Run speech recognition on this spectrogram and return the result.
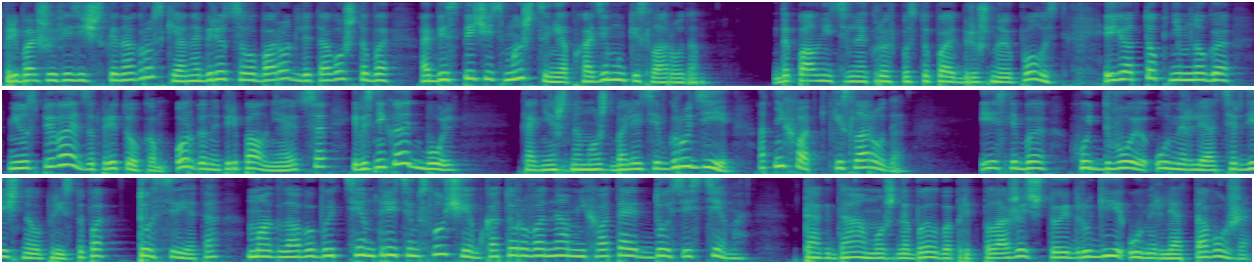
При большой физической нагрузке она берется в оборот для того, чтобы обеспечить мышцы необходимым кислородом. Дополнительная кровь поступает в брюшную полость, ее отток немного не успевает за притоком, органы переполняются и возникает боль. Конечно, может болеть и в груди от нехватки кислорода – если бы хоть двое умерли от сердечного приступа, то Света могла бы быть тем третьим случаем, которого нам не хватает до системы. Тогда можно было бы предположить, что и другие умерли от того же.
